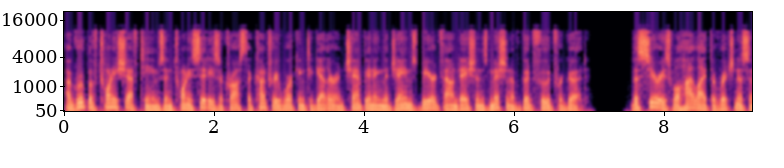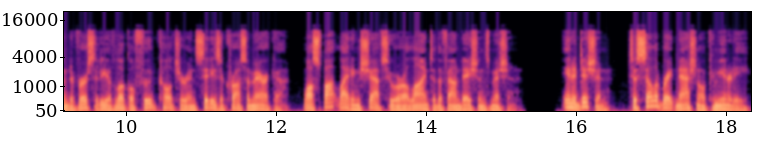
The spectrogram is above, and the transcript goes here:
a group of 20 chef teams in 20 cities across the country working together and championing the James Beard Foundation's mission of good food for good. The series will highlight the richness and diversity of local food culture in cities across America, while spotlighting chefs who are aligned to the Foundation's mission. In addition, to celebrate national community,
